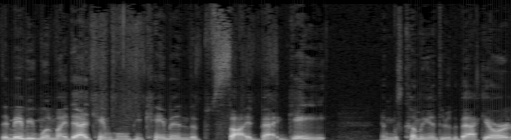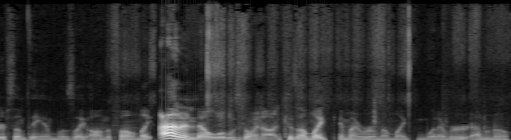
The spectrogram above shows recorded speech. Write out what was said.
that maybe when my dad came home he came in the side back gate and was coming in through the backyard or something and was like on the phone. Like I don't know what was going on because I'm like in my room. I'm like whatever. I don't know.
